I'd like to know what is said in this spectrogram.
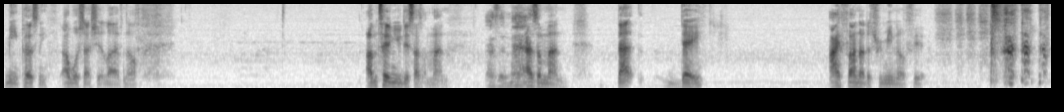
me personally, I watch that shit live now. I'm telling you this as a man. As a man, as a man. That day, I found out the true meaning of fear.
